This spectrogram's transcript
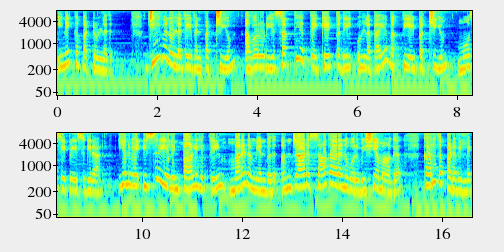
இணைக்கப்பட்டுள்ளது. ஜீவனுள்ள தேவன் பற்றியும் அவருடைய சத்தியத்தை கேட்பதில் உள்ள பயபக்தியை பற்றியும் மோசே பேசுகிறார். எனவே இஸ்ரேலின் பாளையத்தில் மரணம் என்பது அன்றாட சாதாரண ஒரு விஷயமாக கருதப்படவில்லை.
